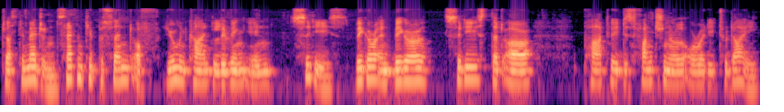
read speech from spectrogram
Just imagine 70% of humankind living in cities, bigger and bigger cities that are partly dysfunctional already today.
